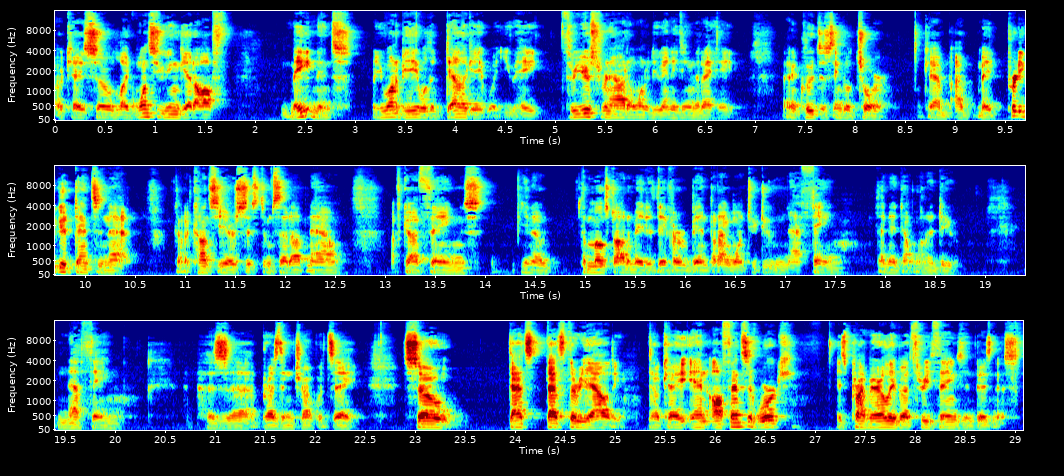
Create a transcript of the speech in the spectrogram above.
Okay, so like once you can get off maintenance, you want to be able to delegate what you hate. Three years from now, I don't want to do anything that I hate. That includes a single chore. Okay, I've, I've made pretty good dents in that. I've got a concierge system set up now. I've got things, you know, the most automated they've ever been, but I want to do nothing that I don't want to do. Nothing, as uh, President Trump would say. So that's that's the reality. Okay, and offensive work is primarily about three things in business.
